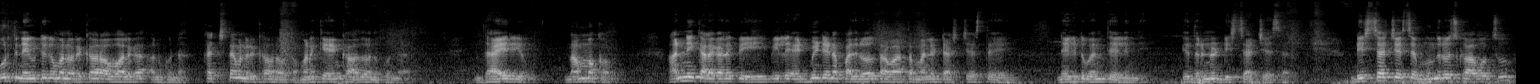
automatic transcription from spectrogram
పూర్తి నెగిటివ్గా మనం రికవర్ అవ్వాలిగా? అనుకున్నారు. ఖచ్చితంగా మనం రికవర్ అవుతాం. మనకేం కాదు అనుకున్నారు. ధైర్యం నమ్మకం అన్నీ కలగలిపి వీళ్ళు అడ్మిట్ అయిన పది రోజుల తర్వాత మళ్ళీ టెస్ట్ చేస్తే నెగిటివ్ అని తేలింది. ఇద్దరు డిశ్చార్జ్ చేశారు. డిశ్చార్జ్ చేసే ముందు రోజు కావచ్చు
